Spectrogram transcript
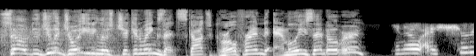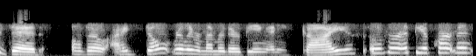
So, did you enjoy eating those chicken wings that Scott's girlfriend Emily sent over? You know, I sure did. Although I don't really remember there being any guys over at the apartment.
